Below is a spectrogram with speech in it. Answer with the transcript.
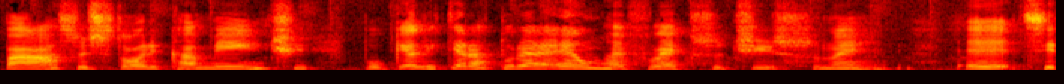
passa historicamente, porque a literatura é um reflexo disso, né? É, se,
